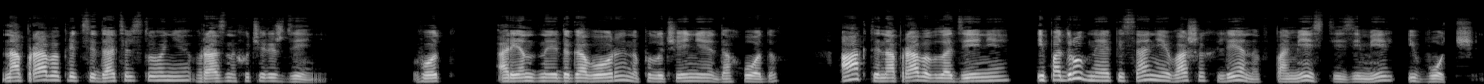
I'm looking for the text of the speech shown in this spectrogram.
на право председательствования в разных учреждениях. Вот арендные договоры на получение доходов, акты на право владения и подробное описание ваших ленов, поместья, земель и вотчин.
